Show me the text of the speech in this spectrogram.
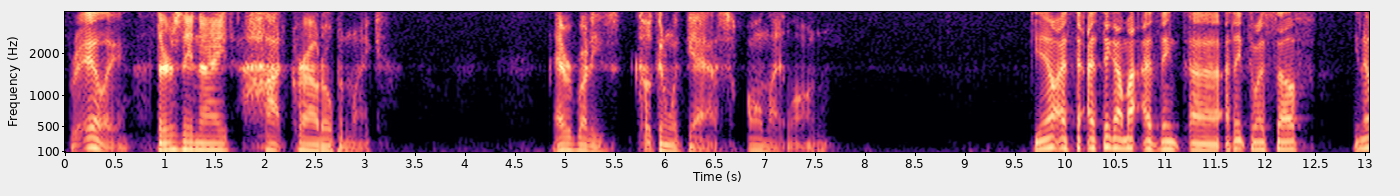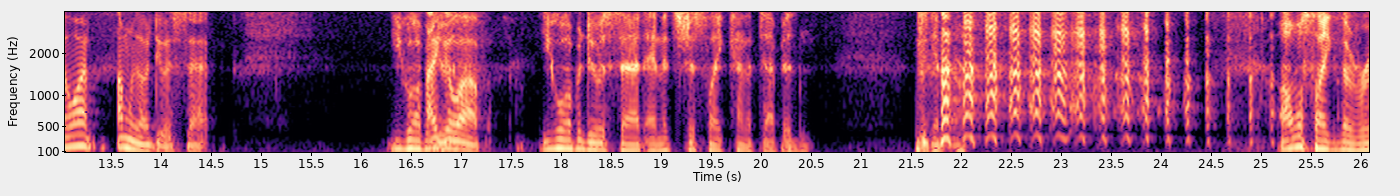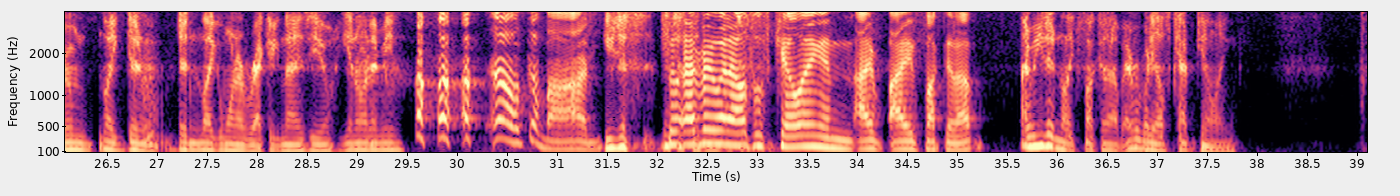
Really? Thursday night, hot crowd open mic. Everybody's cooking with gas all night long. You know, I th- I think I'm I think uh, I think to myself, you know what? I'm gonna go do a set. You go up. And I do go a, up. You go up and do a set, and it's just like kind of tepid. You know? Almost like the room like didn't didn't like want to recognize you. You know what I mean? Oh come on! You just you So just everyone else was killing, and I I fucked it up. I mean, you didn't like fuck it up. Everybody else kept killing.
